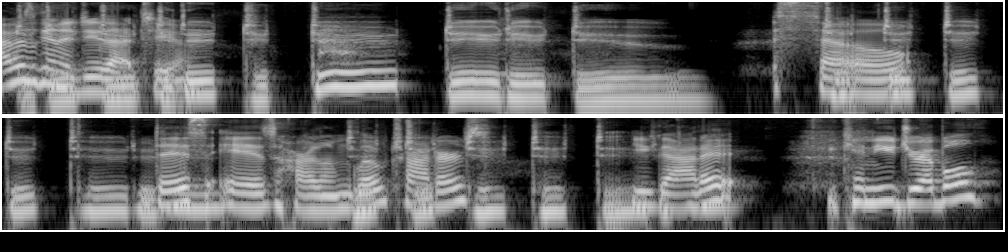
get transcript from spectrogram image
I was gonna do that too. So this is Harlem Globetrotters. You got it. Can you dribble?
